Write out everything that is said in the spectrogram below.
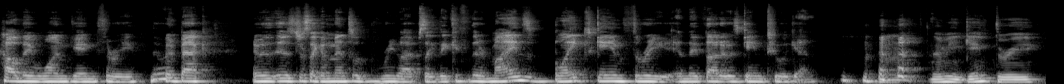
how they won game three. They went back. It was, it was just like a mental relapse. Like they their minds blanked game three and they thought it was game two again. I mean, game three,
